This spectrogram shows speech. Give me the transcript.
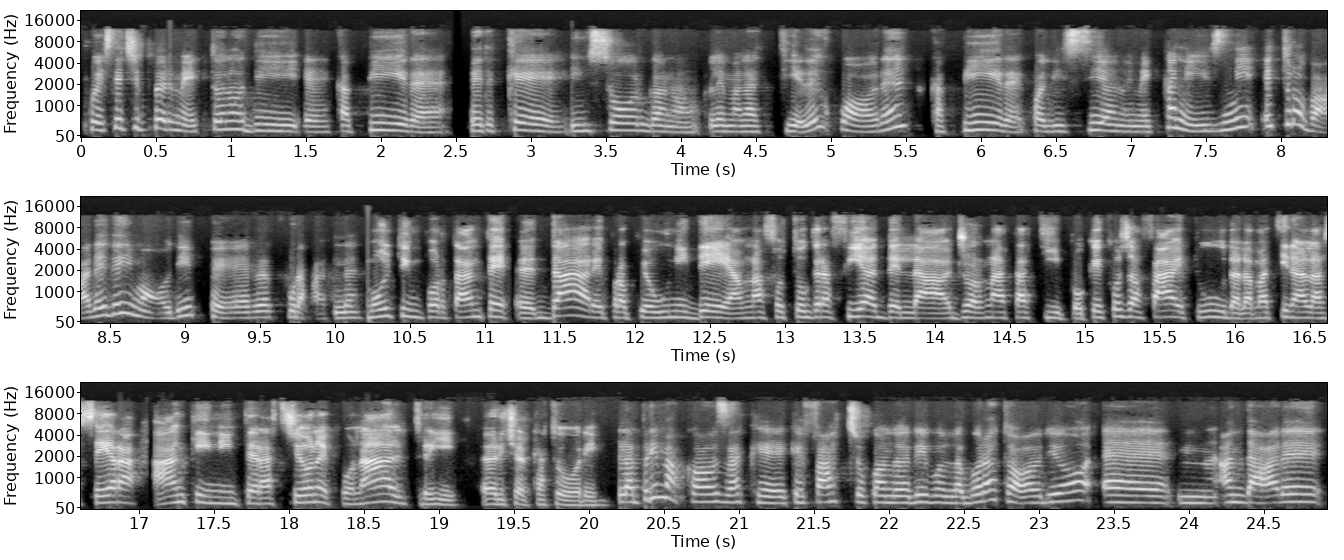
queste ci permettono di eh, capire perché insorgano le malattie del cuore, capire quali siano i meccanismi e trovare dei modi per curarle. Molto importante eh, dare proprio un'idea, una fotografia della giornata tipo. Che cosa fai tu dalla mattina alla sera anche in interazione con altri eh, ricercatori? La prima cosa che, che, faccio quando arrivo in laboratorio è mh, andare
